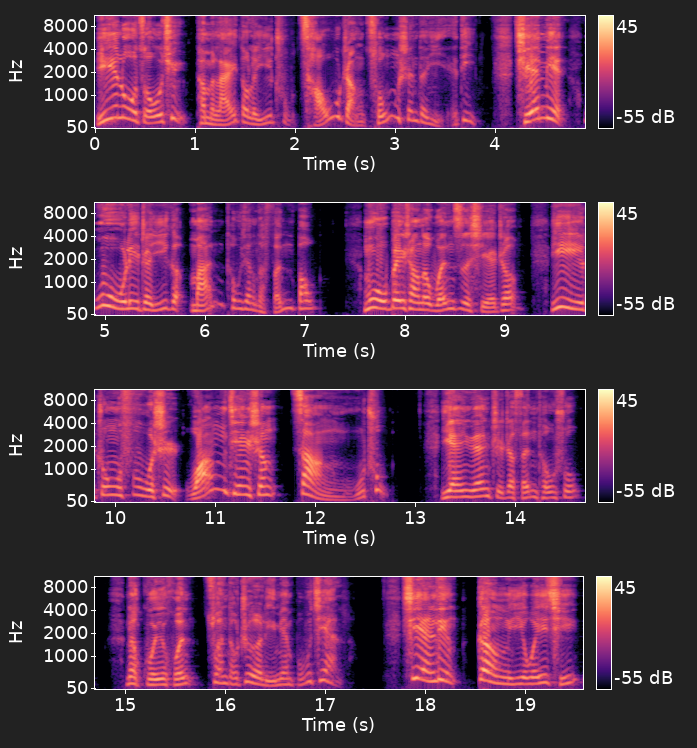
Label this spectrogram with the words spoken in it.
一路走去，他们来到了一处草长丛生的野地，前面兀立着一个馒头样的坟包，墓碑上的文字写着“义中富士王坚生葬母处”。演员指着坟头说：“那鬼魂钻到这里面不见了。”县令。更以为奇，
